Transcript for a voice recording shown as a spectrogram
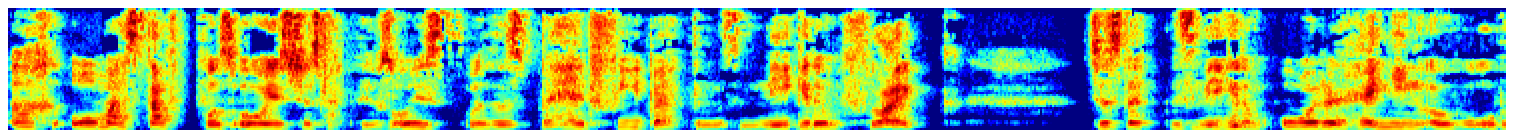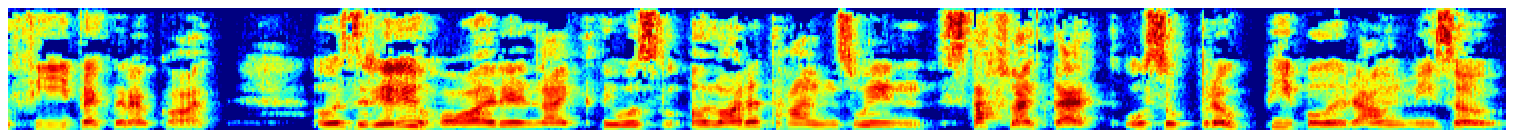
ugh, all my stuff was always just like there was always this bad feedback and this negative, like just like this negative order hanging over all the feedback that I've got it was really hard and like there was a lot of times when stuff like that also broke people around me. So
